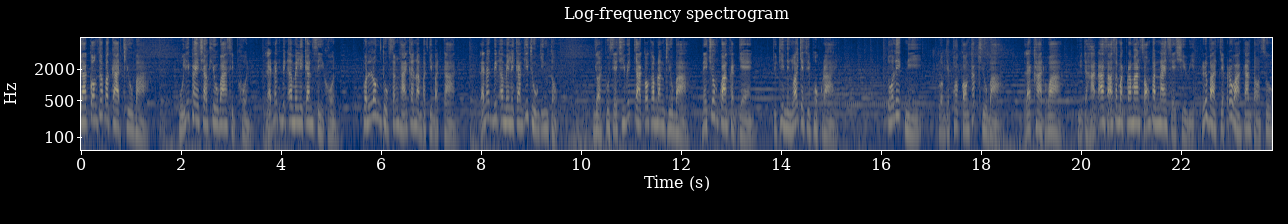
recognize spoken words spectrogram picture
จากกองทัพอากาศคิวบา ผู้ลี้ภัยชาวคิวบา 10 คน และนักบินอเมริกัน 4 คนพลล่มถูกสังหารขณะปฏิบัติการ และนักบินอเมริกันที่ถูกยิงตก ยอดผู้เสียชีวิตจากกองกำลังคิวบา ในช่วงความขัดแย้งอยู่ที่ 176 ราย ตัวเลขนี้รวมเฉพาะกองทัพคิวบา และคาดว่ามีทหารอาสาสมัครประมาณ 2,000 นายเสียชีวิต หรือบาดเจ็บระหว่างการต่อสู้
